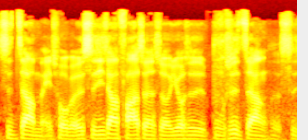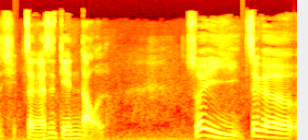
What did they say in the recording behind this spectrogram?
是这样没错，可是实际上发生的时候又是不是这样的事情，整个是颠倒的。所以这个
